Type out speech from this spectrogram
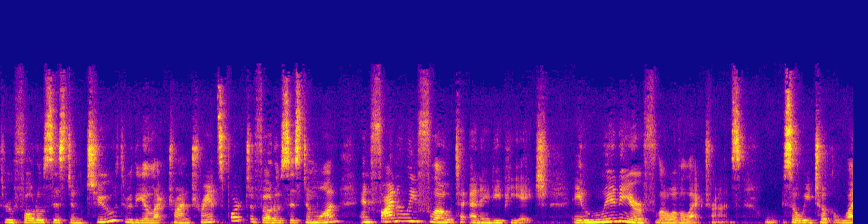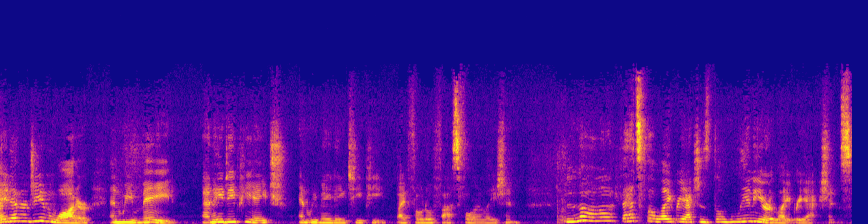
through photosystem 2 through the electron transport to photosystem 1 and finally flow to NADPH, a linear flow of electrons. So we took light energy and water and we made NADPH and we made ATP by photophosphorylation. La, that's the light reactions, the linear light reactions.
